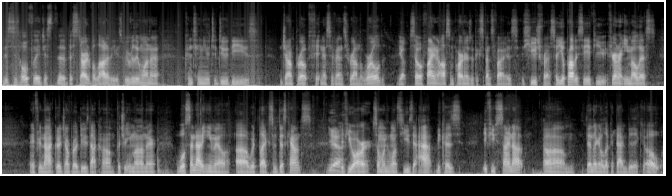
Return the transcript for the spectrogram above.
this is hopefully just the the start of a lot of these. We really want to continue to do these jump rope fitness events around the world. Yep. So finding awesome partners with Expensify is, is huge for us. So you'll probably see if you if you're on our email list, and if you're not, go to jumpropedudes.com, put your email in there. We'll send out an email uh, with like some discounts Yeah. if you are someone who wants to use the app because if you sign up, um, then they're gonna look at that and be like, oh,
